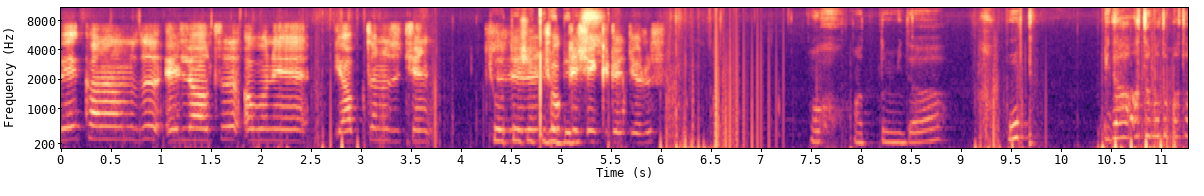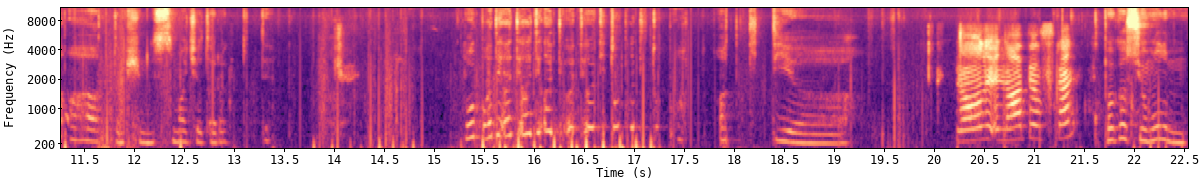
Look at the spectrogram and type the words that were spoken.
Ve kanalımızı 56 abone yaptığınız için Çok teşekkür çok ederiz. teşekkür ediyoruz. Oh attım bir daha. Hop. Bir daha atamadım atam. Aha attım şimdi smaç atarak gitti. Hop hadi hadi hadi hadi hadi hadi top hadi gitti ya. Ne oluyor? Ne yapıyorsun Furkan? Kupa kasıyorum oğlum.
